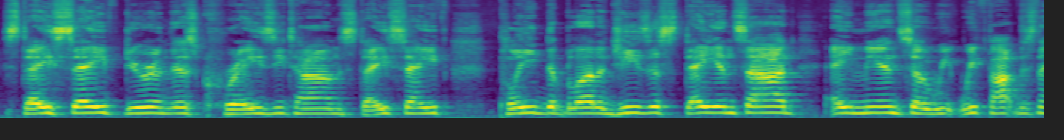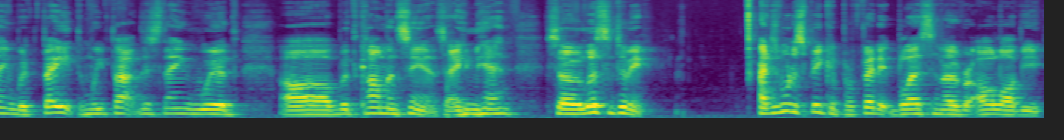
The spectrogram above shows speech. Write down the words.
Stay safe during this crazy time. Stay safe. Plead the blood of Jesus. Stay inside. Amen. So we, we fight this thing with faith and we fight this thing with uh, with common sense. Amen. So listen to me. I just want to speak a prophetic blessing over all of you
